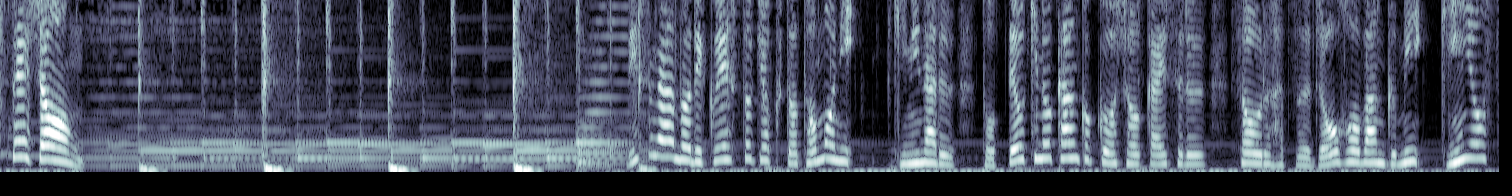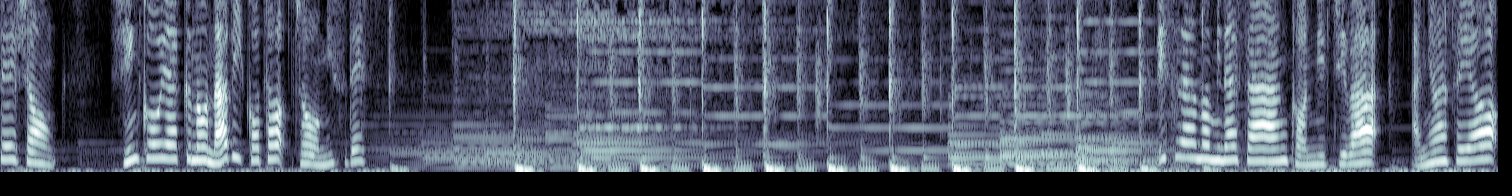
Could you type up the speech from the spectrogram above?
ステーション。リスナーのリクエスト曲とともに気になるとっておきの韓国を紹介するソウル発情報番組金曜ステーション。進行役のナビこと超ミスです。リスナーの皆さんこんにちは。アニョンセヨ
